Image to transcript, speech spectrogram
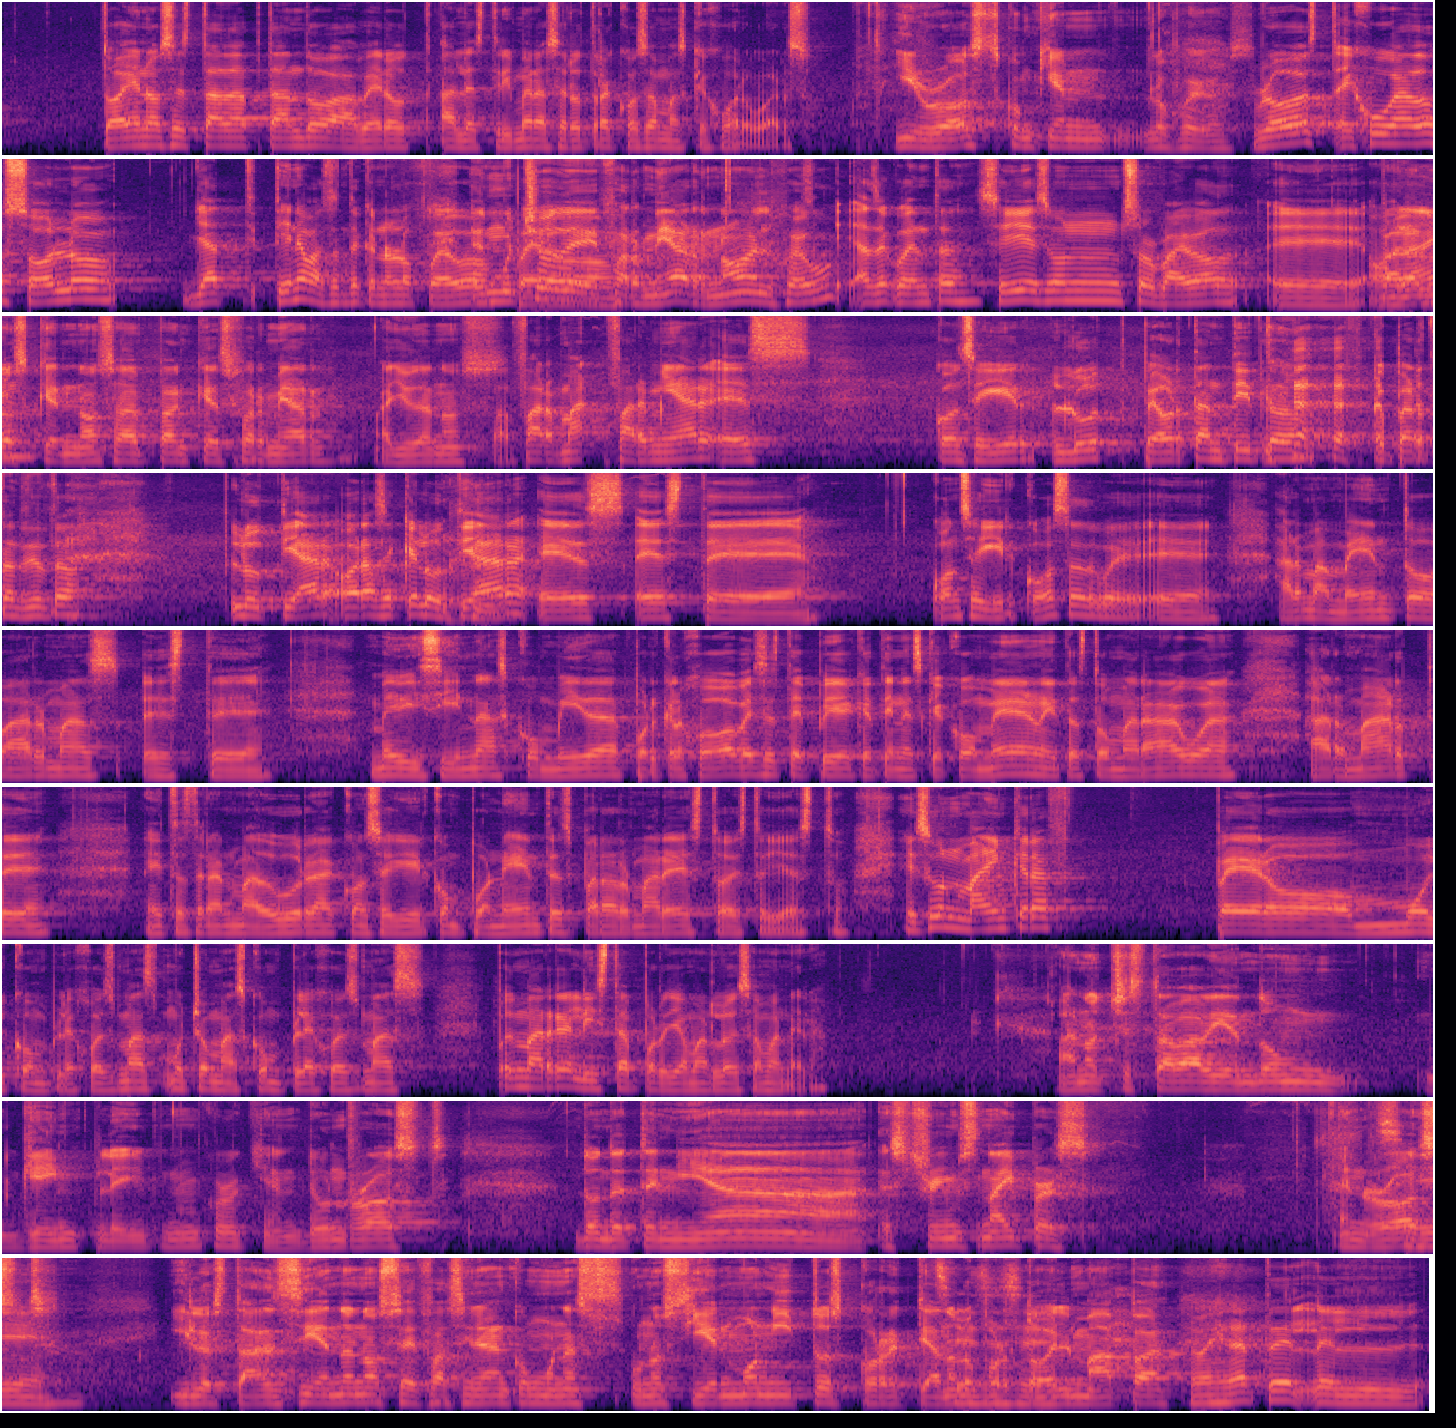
todavía no se está adaptando a ver al streamer hacer otra cosa más que jugar Warzone. ¿Y Rust con quién lo juegas? Rust he jugado solo. Ya tiene bastante que no lo juego. Es mucho de farmear, ¿no? El juego. haz de cuenta. Sí, es un survival eh, Para los que no sepan qué es farmear, ayúdanos. farmear es conseguir loot, peor tantito, que peor tantito. Lootear, ahora sé que lootear es este conseguir cosas, güey. Eh, armamento, armas, este, medicinas, comida. Porque el juego a veces te pide que tienes que comer, necesitas tomar agua, armarte, necesitas tener armadura, conseguir componentes para armar esto, esto y esto. Es un Minecraft, pero muy complejo. Es más, mucho más complejo, es más, pues más realista, por llamarlo de esa manera. Anoche estaba viendo un gameplay, no me acuerdo quién, de un Rust donde tenía stream snipers en Rust. Y lo estaban haciendo, no sé, fácil, eran como unas, unos 100 monitos correteándolo por todo el mapa. Imagínate, el,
